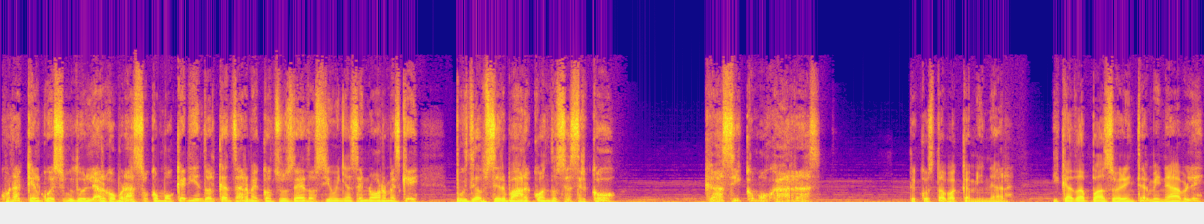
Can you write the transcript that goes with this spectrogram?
con aquel huesudo y largo brazo como queriendo alcanzarme con sus dedos y uñas enormes que pude observar cuando se acercó, casi como garras. Le costaba caminar y cada paso era interminable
